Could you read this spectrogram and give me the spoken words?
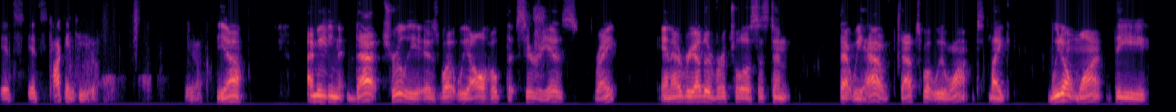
it's it's talking to you. You know. Yeah, I mean that truly is what we all hope that Siri is, right? And every other virtual assistant that we have, that's what we want. Like, we don't want the,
